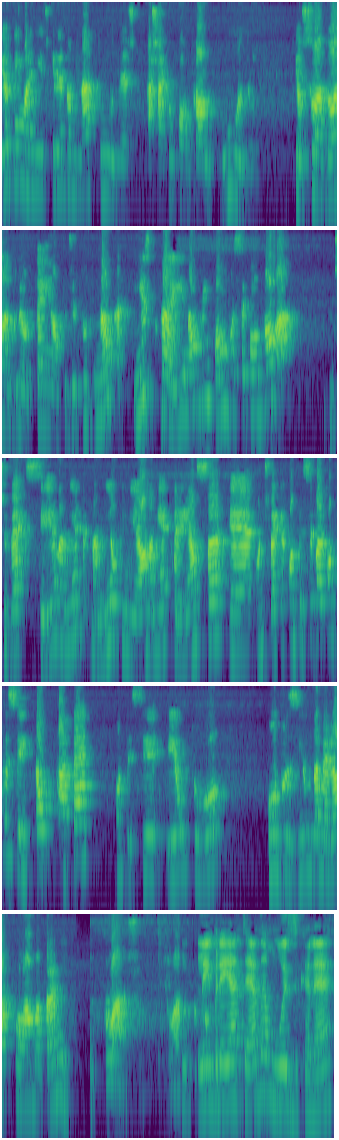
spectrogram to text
eu tenho mania de querer dominar tudo, né? achar que eu controlo tudo, que eu sou a dona do meu tempo, de tudo. Não, isso daí não tem como você controlar. Se tiver que ser, na minha, na minha opinião, na minha crença, é, quando tiver que acontecer, vai acontecer. Então, até acontecer, eu estou conduzindo da melhor forma para mim, eu acho. Lembrei até da música, né?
